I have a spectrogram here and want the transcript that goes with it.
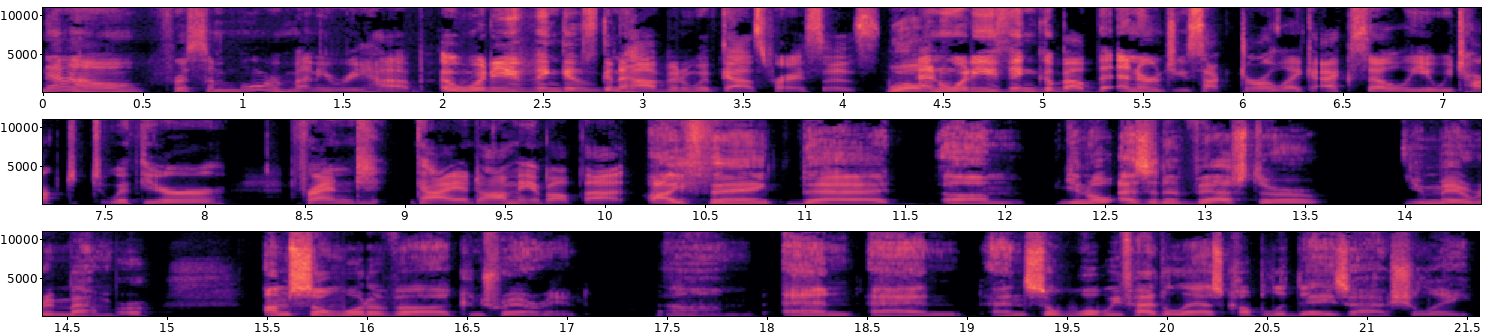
Now for some more money rehab. What do you think is going to happen with gas prices? Well- and what do you think about the energy sector, like XLE? We talked with your friend Guy Adami about that. I think that um, you know, as an investor, you may remember, I'm somewhat of a contrarian, um, and and and so what we've had the last couple of days actually,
